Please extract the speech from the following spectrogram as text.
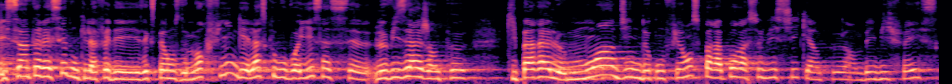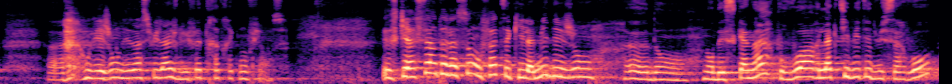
il s'est intéressé, donc il a fait des expériences de morphing, et là ce que vous voyez, c'est le visage un peu qui paraît le moins digne de confiance par rapport à celui-ci qui est un peu un baby face, euh, où les gens disent ah celui-là je lui fais très très confiance. Et ce qui est assez intéressant, en fait, c'est qu'il a mis des gens euh, dans, des scanners pour voir l'activité du cerveau.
